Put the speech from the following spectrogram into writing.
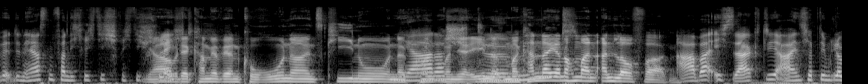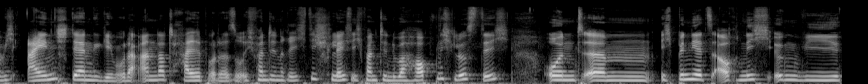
den ersten fand ich richtig, richtig ja, schlecht. Ja, aber der kam ja während Corona ins Kino und da ja, konnte man ja eh. Also man kann da ja noch mal einen Anlauf wagen. Aber ich sag dir eins, ich habe dem, glaube ich, einen Stern gegeben oder anderthalb oder so. Ich fand den richtig schlecht. Ich fand den überhaupt nicht lustig. Und ähm, ich bin jetzt auch nicht irgendwie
